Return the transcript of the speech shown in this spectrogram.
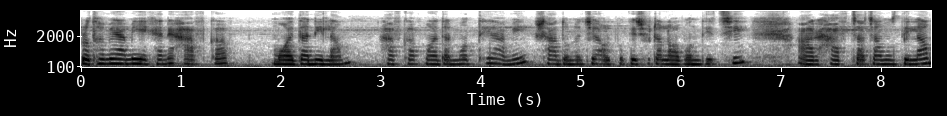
প্রথমে আমি এখানে হাফ কাপ ময়দা নিলাম। হাফ কাপ ময়দার মধ্যে আমি স্বাদ অনুযায়ী অল্প কিছুটা লবণ দিচ্ছি আর হাফ চা চামচ দিলাম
